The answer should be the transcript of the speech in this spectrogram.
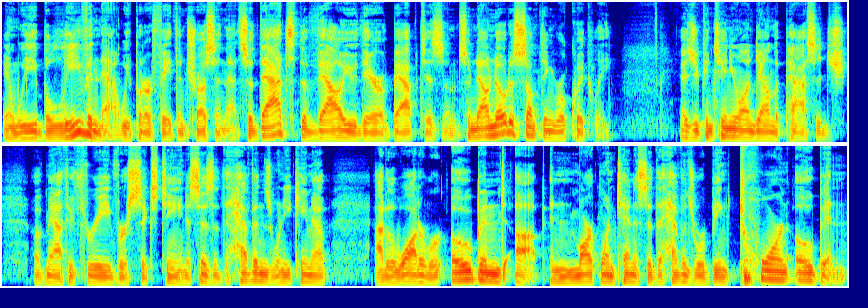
and we believe in that. We put our faith and trust in that. So that's the value there of baptism. So now notice something real quickly as you continue on down the passage of Matthew 3, verse 16. It says that the heavens, when he came out, out of the water, were opened up. In Mark 1.10, it said the heavens were being torn open.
